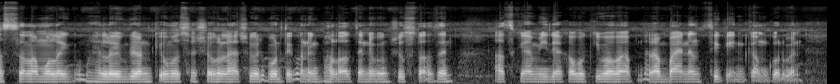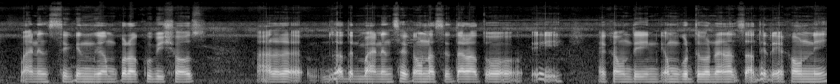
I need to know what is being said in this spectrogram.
আসসালামু আলাইকুম। হ্যালো এভরিওয়ান কি অবস্থা সকলে? আশা করি প্রত্যেকে অনেক ভালো আছেন এবং সুস্থ আছেন। আজকে আমি দেখাবো কীভাবে আপনারা বাইন্যান্স থেকে ইনকাম করবেন। বাইন্যান্স থেকে ইনকাম করা খুবই সহজ। আর যাদের বাইন্যান্স অ্যাকাউন্ট আছে, তারা তো এই অ্যাকাউন্ট দিয়ে ইনকাম করতে পারে না। যাদের অ্যাকাউন্ট নেই,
